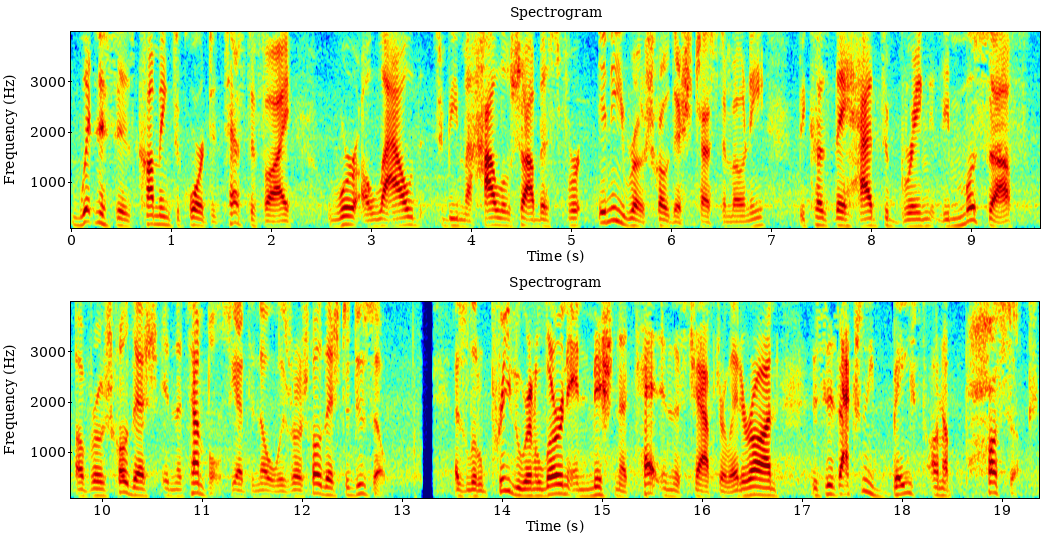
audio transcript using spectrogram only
witnesses coming to court to testify were allowed to be Mahalo Shabbos for any Rosh Chodesh testimony because they had to bring the Musaf of Rosh Chodesh in the temple. So you had to know it was Rosh Chodesh to do so as a little preview, we're going to learn in Mishnah Tet in this chapter later on. This is actually based on a pasuk.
